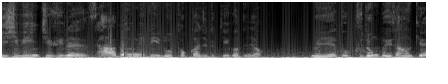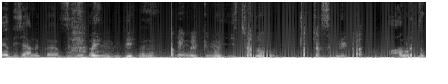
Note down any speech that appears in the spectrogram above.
22인치 휠에 400mm 로터까지도 끼거든요. 얘도 그 정도 이상은 껴야 되지 않을까요? 무게가? 400mm? 네. 400mm 끼면 이 차도 쫙쫙 씁니까? 아무래도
